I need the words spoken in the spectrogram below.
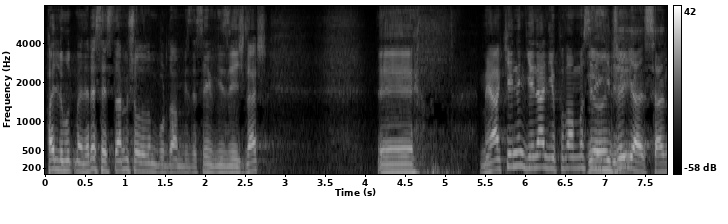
Halil Umut Meler'e seslenmiş olalım buradan biz de sevgili izleyiciler. Ee, MHK'nin genel yapılanması Bir ile ilgili önce bir- yani sen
